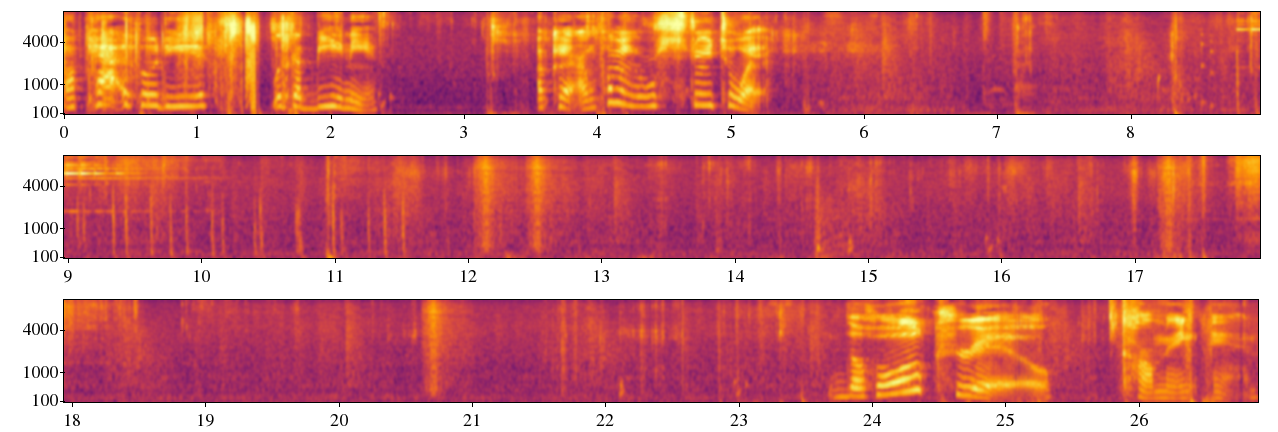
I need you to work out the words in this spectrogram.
A cat hoodie with a beanie. Okay, I'm coming straight away. The whole crew coming in.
